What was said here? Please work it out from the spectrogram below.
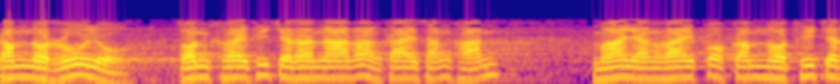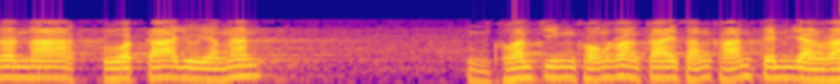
กำหนดรู้อยู่ ตนเคยพิจารณาร่างกายสังขารมาอย่างไรก็กำหนดพิจารณากรวดกาอยู่อย่างนั้น ความจริงของร่างกายสังขารเป็นอย่างไร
